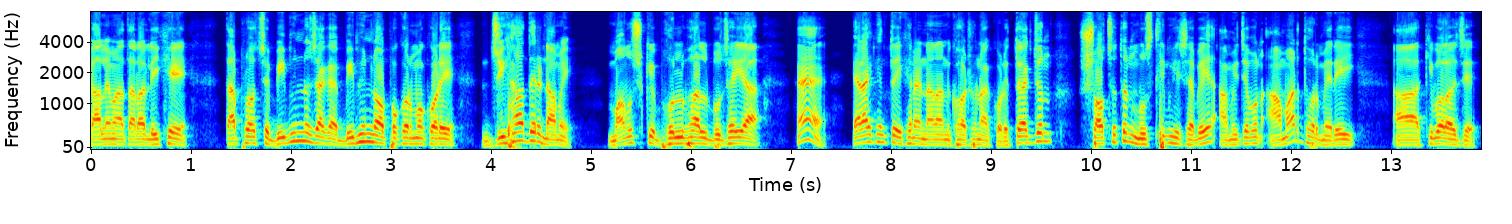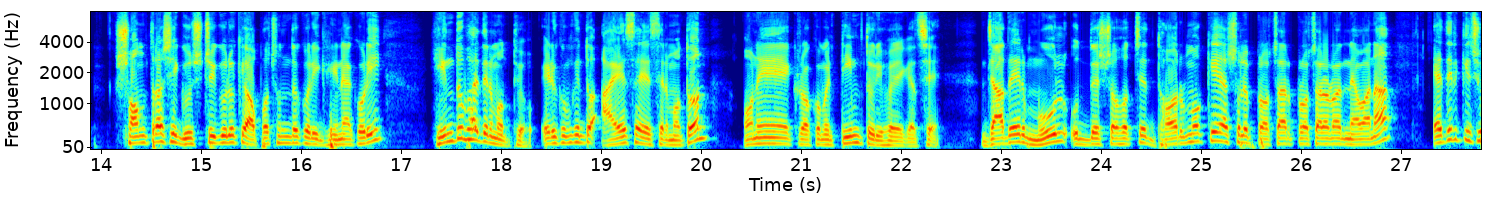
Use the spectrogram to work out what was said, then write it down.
কালেমা তারা লিখে, তারপর হচ্ছে বিভিন্ন জায়গায় বিভিন্ন অপকর্ম করে, জিহাদের নামে মানুষকে ভুলভাল বুঝাইয়া হ্যাঁ এরা কিন্তু এখানে নানান ঘটনা করে। তো একজন সচেতন মুসলিম হিসাবে আমি যেমন আমার ধর্মের এই কি বলা হয় যে, সন্ত্রাসী গোষ্ঠীগুলোকে অপছন্দ করি, ঘৃণা করি, হিন্দু ভাইদের মধ্যেও এরকম কিন্তু আইএসআইএস এর মতন অনেক রকমের টিম তৈরি হয়ে গেছে। যাদের মূল উদ্দেশ্য হচ্ছে ধর্মকে আসলে প্রচার, প্রচারণা নেওয়া না, এদের কিছু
